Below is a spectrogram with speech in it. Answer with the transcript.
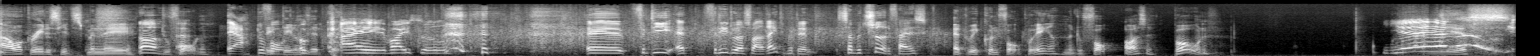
our greatest hits, men øh, Nå, du får den. Ja, du Det får er det. tæt på. Ej, hvor er I søde. Øh, fordi, at, fordi du har svaret rigtigt på den, så betyder det faktisk, At du ikke kun får pointet, men du får også bogen. Yes! Yes!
